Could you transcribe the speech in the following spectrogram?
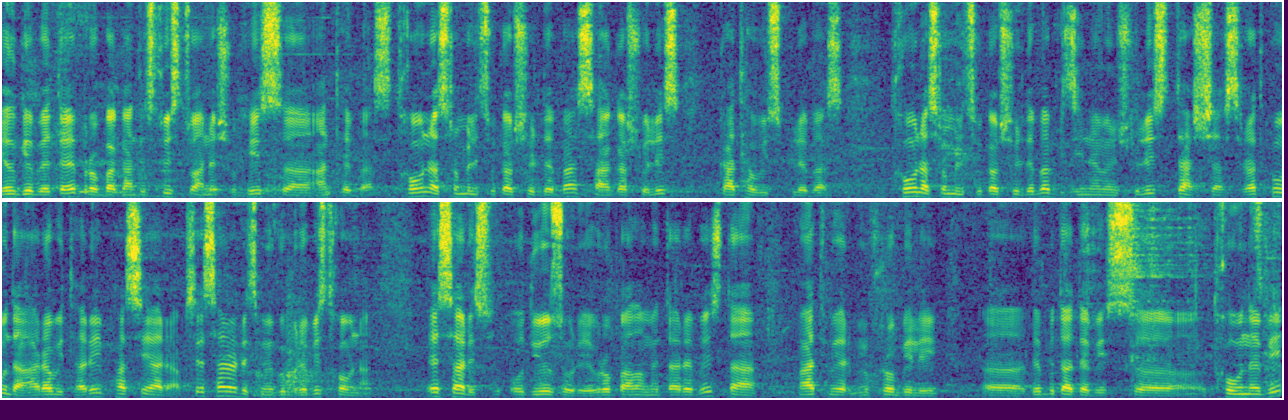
LGBT პროპაგანდისტვის წვანეშუქის ანთებას, თხოვნას, რომელიც უკავშირდება სააგაშვილის გათავისუფლებას, თხოვნას, რომელიც უკავშირდება ბიზინამენშვილის დაშას. რა თქმა უნდა, არავითარი ფასი არ აქვს. ეს არ არის მეგობრების თხოვნა. ეს არის ოდიოზური ევროპარლამენტარების და მათ მიერ მიხრობილი დეპუტატების თხოვნები,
